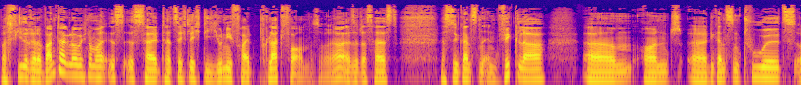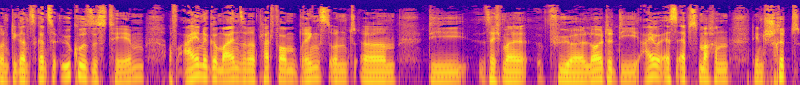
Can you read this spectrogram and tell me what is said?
Was viel relevanter, glaube ich, nochmal ist, ist halt tatsächlich die Unified Platform. So, ja? Also das heißt, dass die ganzen Entwickler ähm, und äh, die ganzen Tools und die ganze, ganze Ökosystem auf eine gemeinsame Plattform bringst und ähm, die, sag ich mal, für Leute, die iOS-Apps machen, den Schritt,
